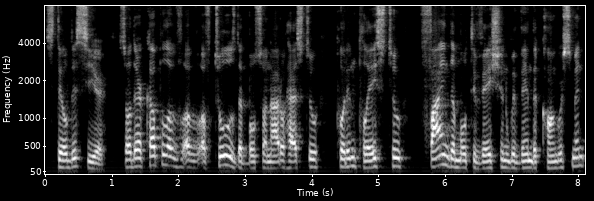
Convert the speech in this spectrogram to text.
still this year. So there are a couple of, of, of tools that Bolsonaro has to put in place to find the motivation within the congressman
